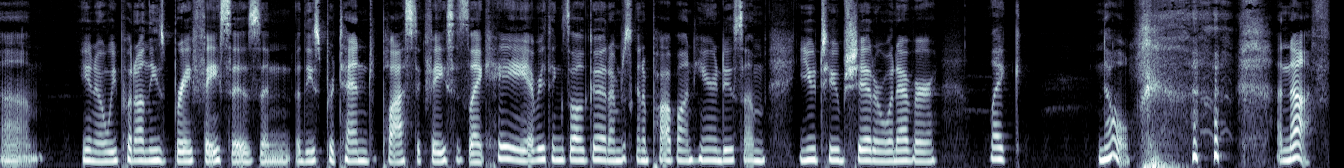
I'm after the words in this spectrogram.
um, you know, we put on these brave faces and these pretend plastic faces like, hey, everything's all good. I'm just going to pop on here and do some YouTube shit or whatever. Like, no, enough.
